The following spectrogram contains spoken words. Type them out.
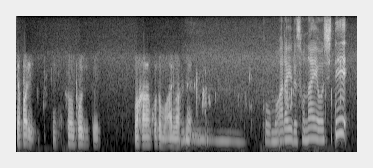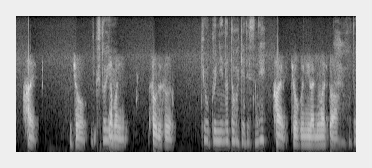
やっぱり、ね、その当日、わからんこともありますね。こうもうあらゆる備えをして、はい、一応山に、そうです。教訓になったわけですね。はい、教訓になりました。なるほど。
